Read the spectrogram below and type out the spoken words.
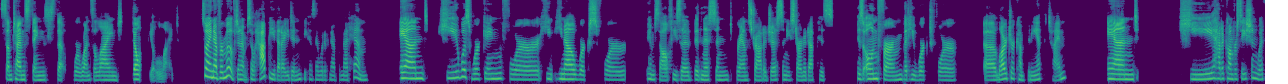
sometimes things that were once aligned don't feel aligned. So I never moved. And I'm so happy that I didn't because I would have never met him. And he was working for, he, he now works for himself. He's a business and brand strategist and he started up his his own firm, but he worked for a larger company at the time. And he had a conversation with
